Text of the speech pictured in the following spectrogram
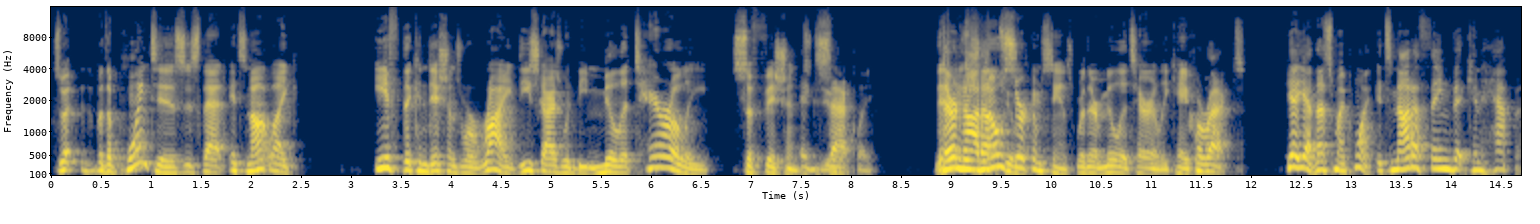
So, but the point is, is that it's not like if the conditions were right, these guys would be militarily sufficient. to do it. Exactly. They're There's not no to it. circumstance where they're militarily capable. Correct. Yeah, yeah, that's my point. It's not a thing that can happen.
